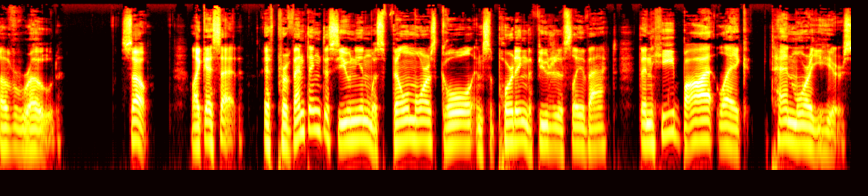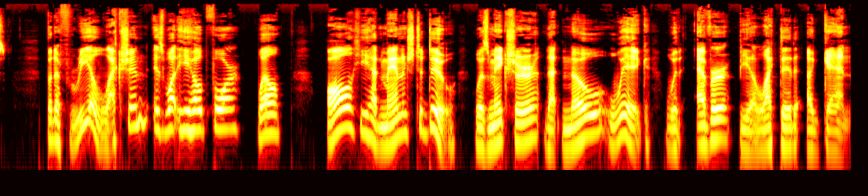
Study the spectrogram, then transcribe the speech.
of road. So, like I said, if preventing disunion was Fillmore's goal in supporting the Fugitive Slave Act, then he bought like 10 more years. But if re election is what he hoped for, well, all he had managed to do was make sure that no Whig would ever be elected again.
